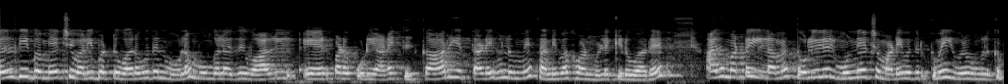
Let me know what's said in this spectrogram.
எல் தீபம் ஏற்றி வழிபட்டு வருவதன் மூலம் உங்களது வாழ்வில் ஏற்படக்கூடிய அனைத்து காரிய தடைகளுமே சனி பகவான் விளக்கிடுவார். அது மட்டும் இல்லாமல் தொழிலில் முன்னேற்றம் அடைவதற்குமே இவர் உங்களுக்கு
